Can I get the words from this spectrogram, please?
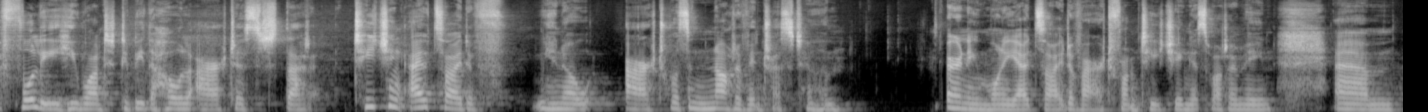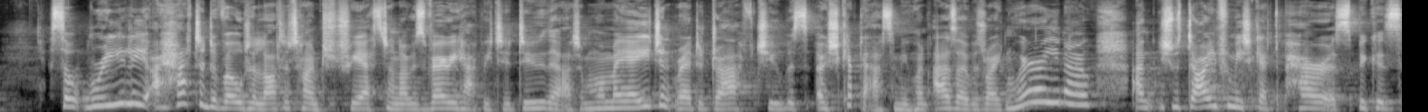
fully he wanted to be the whole artist, that teaching outside of, you know, art was not of interest to him. Earning money outside of art from teaching is what I mean. Um, so really, I had to devote a lot of time to Trieste, and I was very happy to do that. And when my agent read a draft, she was oh, she kept asking me when as I was writing, "Where are you now?" And she was dying for me to get to Paris because,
